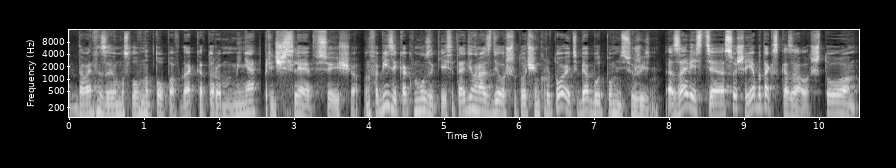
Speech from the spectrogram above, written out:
давай назовем условно топов, да, к которым меня причисляют все еще. В инфобизе, как в музыке, если ты один раз сделал что-то очень крутое, тебя будут помнить всю жизнь. Зависть, э, слушай, я бы так сказал, что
